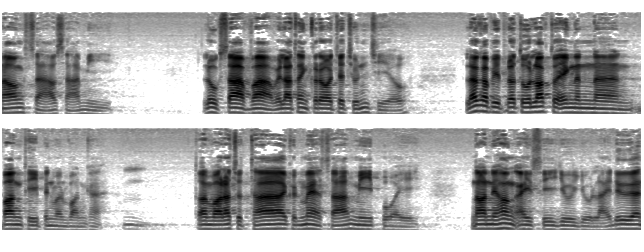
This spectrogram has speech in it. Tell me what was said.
น้องสาวสามี ลูกทราบว่าเวลาท่านโกรธจะฉุนเฉียว แล้วก็ปิดประตูล็อกตัวเองนานๆ บางทีเป็นวันๆค่ะ อืมตอนวาระสุดท้ายคุณแม่สามีป่วย นอนในห้องไอซียูอยู่หลายเดือน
